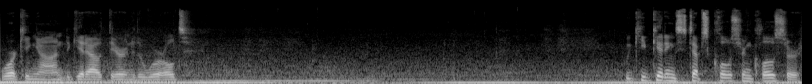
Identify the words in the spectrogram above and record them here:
working on to get out there into the world. We keep getting steps closer and closer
